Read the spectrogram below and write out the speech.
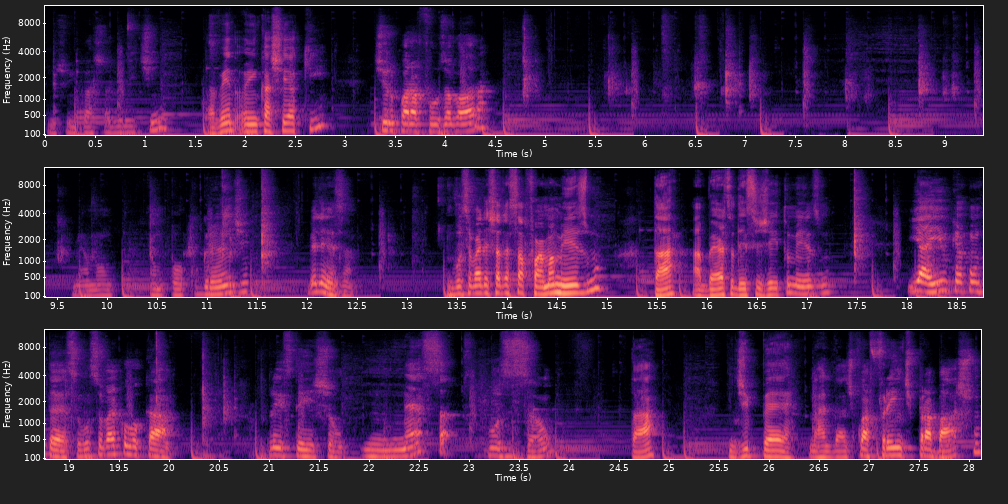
Deixa eu encaixar direitinho. Tá vendo? Eu encaixei aqui, tiro o parafuso agora, Minha mão é um pouco grande. Beleza. Você vai deixar dessa forma mesmo, tá? Aberto desse jeito mesmo. E aí o que acontece? Você vai colocar o PlayStation nessa posição, tá? De pé, na realidade, com a frente para baixo.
